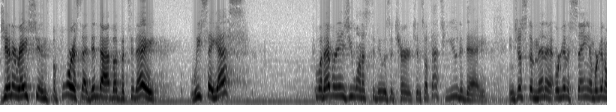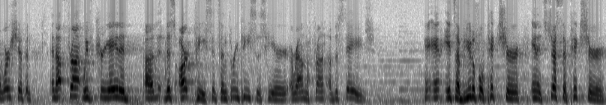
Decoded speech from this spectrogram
generations before us that did that, but, but today we say yes to whatever it is you want us to do as a church. And so if that's you today, in just a minute, we're going to sing and we're going to worship. And, and up front, we've created uh, th- this art piece. It's in three pieces here around the front of the stage. And it's a beautiful picture, and it's just a picture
